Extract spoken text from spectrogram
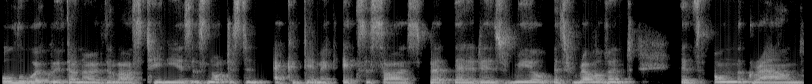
all the work we've done over the last 10 years is not just an academic exercise, but that it is real, it's relevant, it's on the ground,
